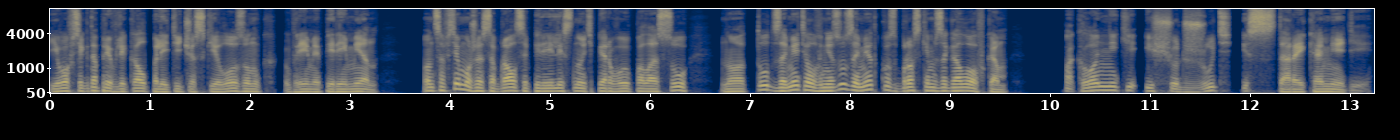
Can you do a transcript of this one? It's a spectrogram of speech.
Его всегда привлекал политический лозунг «Время перемен». Он совсем уже собрался перелистнуть первую полосу, но тут заметил внизу заметку с броским заголовком «Поклонники ищут жуть из старой комедии».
